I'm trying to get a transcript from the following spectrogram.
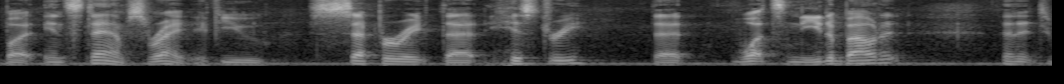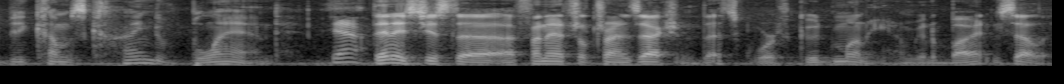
but in stamps, right? If you separate that history, that what's neat about it, then it becomes kind of bland. Yeah. Then it's just a, a financial transaction that's worth good money. I'm going to buy it and sell it.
